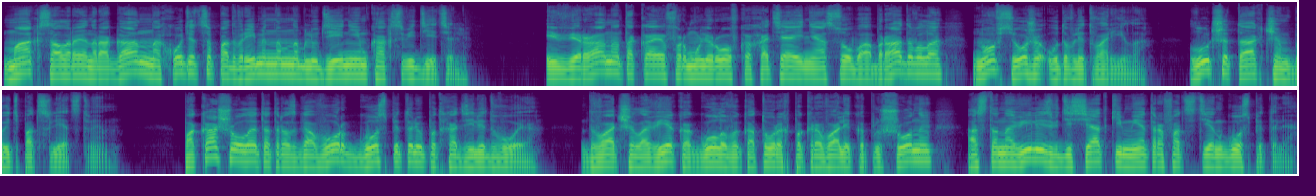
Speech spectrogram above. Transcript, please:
Макс Алрен Роган находится под временным наблюдением как свидетель. И в Верана такая формулировка, хотя и не особо обрадовала, но все же удовлетворила. Лучше так, чем быть под следствием. Пока шел этот разговор, к госпиталю подходили двое. Два человека, головы которых покрывали капюшоны, остановились в десятке метров от стен госпиталя.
